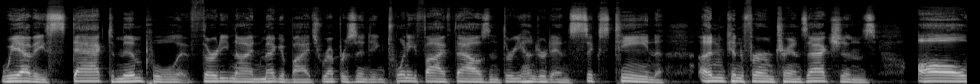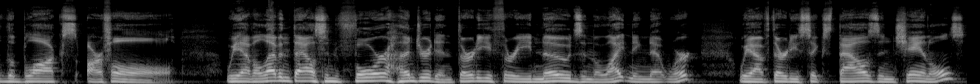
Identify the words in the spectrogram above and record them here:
We have a stacked mempool at 39 megabytes, representing 25,316 unconfirmed transactions. All the blocks are full. We have 11,433 nodes in the Lightning Network. We have 36,000 channels,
